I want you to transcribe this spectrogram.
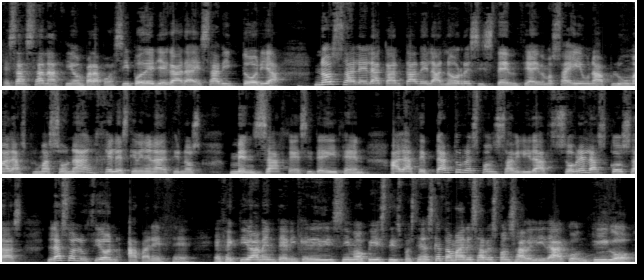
esa sanación para así poder llegar a esa victoria, nos sale la carta de la no resistencia y vemos ahí una pluma, las plumas son ángeles que vienen a decirnos mensajes y te dicen, al aceptar tu responsabilidad sobre las cosas, la solución aparece. Efectivamente, mi queridísimo Piscis, pues tienes que tomar esa responsabilidad contigo,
